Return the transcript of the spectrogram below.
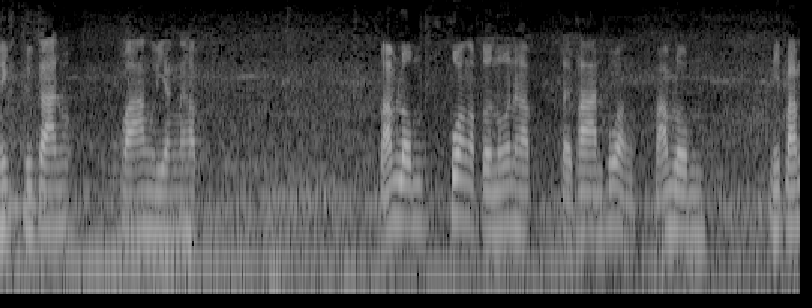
นี่คือการวางเรียงนะครับ ปั๊มลมพ่วงกับตัวนู้นนะครับ สายพานพ่วง ปั๊มลม มีปั๊ม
